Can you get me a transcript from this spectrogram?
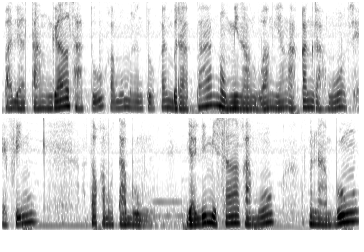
pada tanggal 1 kamu menentukan berapa nominal uang yang akan kamu saving atau kamu tabung. Jadi misal kamu menabung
